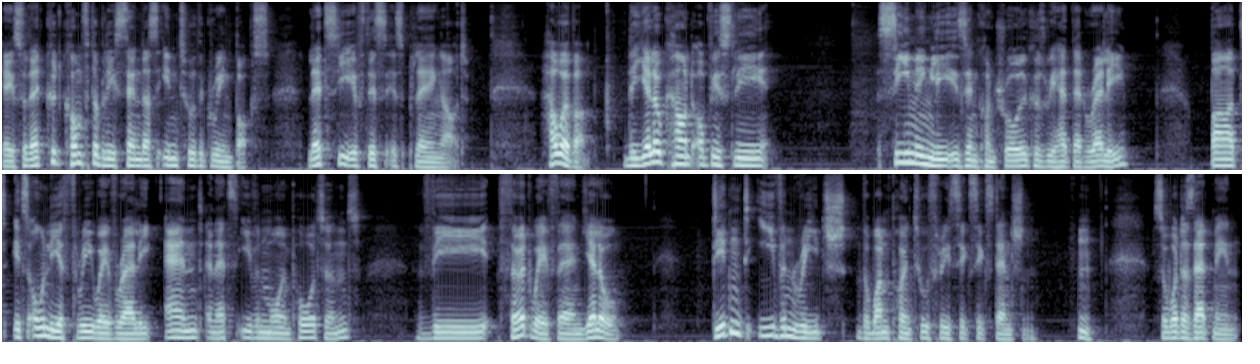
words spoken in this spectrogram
Okay, so that could comfortably send us into the green box. Let's see if this is playing out. However, the yellow count obviously seemingly is in control because we had that rally, but it's only a three wave rally and, and that's even more important, the third wave there in yellow didn't even reach the 1.236 extension. Hmm. So what does that mean?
